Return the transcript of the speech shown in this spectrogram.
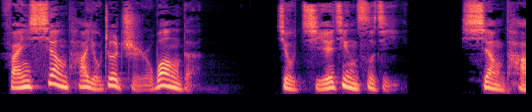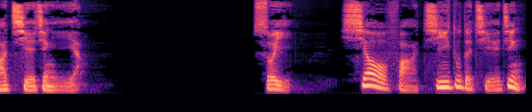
凡向他有这指望的。就洁净自己，像他洁净一样。所以，效法基督的洁净，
